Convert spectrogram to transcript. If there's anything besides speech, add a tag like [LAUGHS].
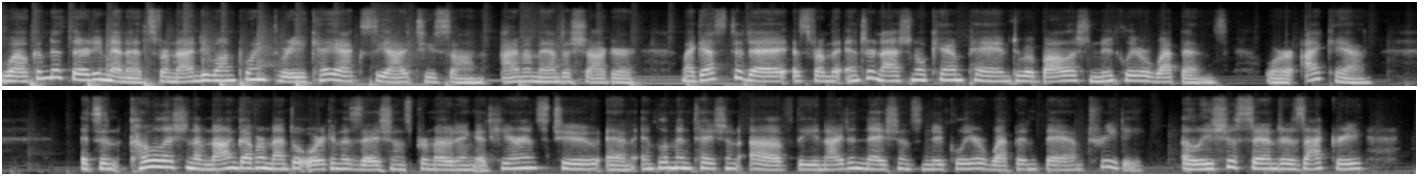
Welcome to 30 Minutes from 91.3 KXCI Tucson. I'm Amanda Schager. My guest today is from the International Campaign to Abolish Nuclear Weapons, or ICAN. It's a coalition of non governmental organizations promoting adherence to and implementation of the United Nations Nuclear Weapon Ban Treaty. Alicia Sanders Zakre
